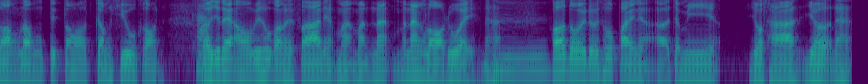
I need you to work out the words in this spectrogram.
ลองลองติดต่อจองคิวก่อน เราจะได้เอาวิศวกรไฟฟ้าเนี่ยมามานั่งมานั่งรอด้วยนะฮะเพราะโดยโดยทั่วไปเนี่ยจะมีโยธาเยอะนะฮะ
